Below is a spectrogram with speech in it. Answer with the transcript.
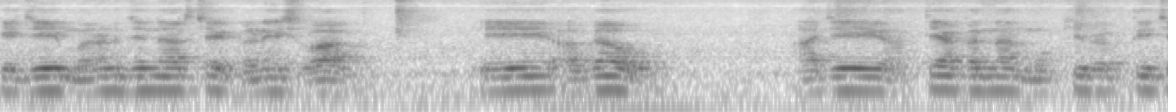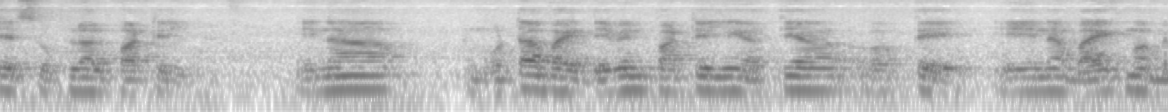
કે જે મરણ જનાર છે ગણેશ વાઘ એ અગાઉ આ જે હત્યા કરનાર મુખ્ય વ્યક્તિ છે સુખલાલ પાટીલ. એના મોટા ભાઈ દેવેન પાટીલની હત્યા વખતે એ એના બાઇકમાં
